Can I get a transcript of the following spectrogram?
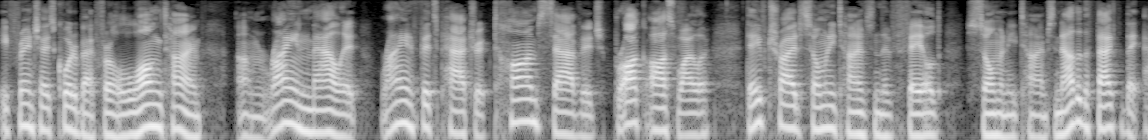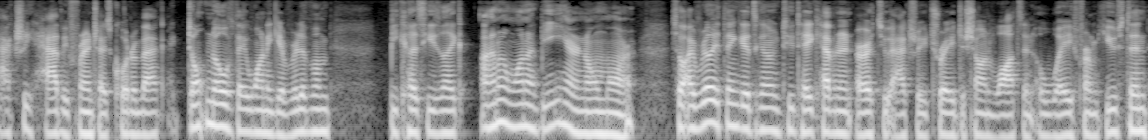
a franchise quarterback for a long time, um, Ryan Mallett, Ryan Fitzpatrick, Tom Savage, Brock Osweiler, they've tried so many times and they've failed so many times. Now that the fact that they actually have a franchise quarterback, I don't know if they want to get rid of him because he's like, I don't want to be here no more. So I really think it's going to take heaven and earth to actually trade Deshaun Watson away from Houston.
